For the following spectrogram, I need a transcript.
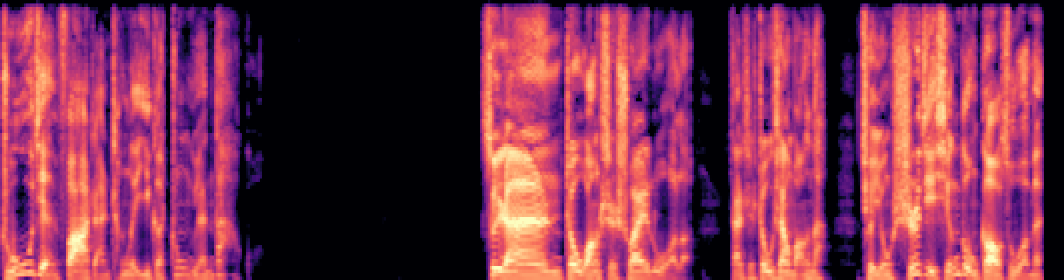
逐渐发展成了一个中原大国。虽然周王室衰落了，但是周襄王呢，却用实际行动告诉我们：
